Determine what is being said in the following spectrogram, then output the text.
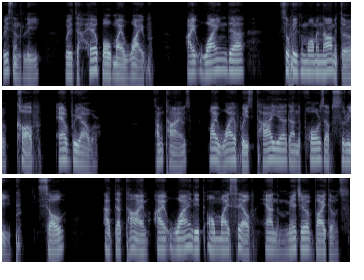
recently, with the help of my wife, I wind the sphygmomanometer cuff every hour. Sometimes my wife is tired and falls asleep, so at that time, I wind it on myself and measure vitals.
